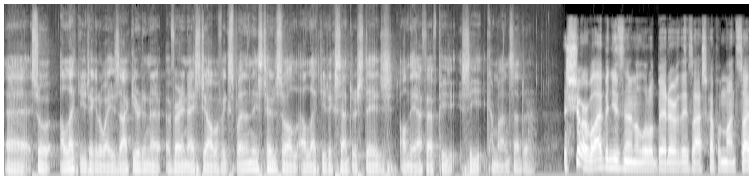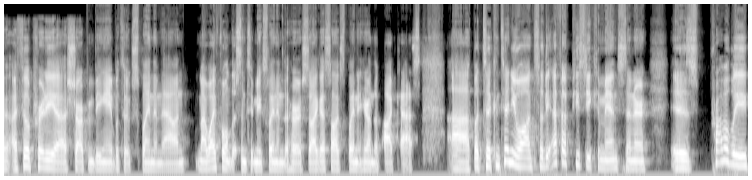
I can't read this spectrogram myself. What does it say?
Uh, so I'll let you take it away, Zach. You're doing a, a very nice job of explaining these tools, so I'll, I'll, let you take center stage on the FFPC command center. Sure. Well, I've been using them a little bit over these last couple months, so I, I feel pretty uh, sharp in being able to explain them now. And my wife won't listen to me explain them to her, so I guess I'll explain it here on the podcast. Uh, but to continue on, so the FFPC command center is probably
